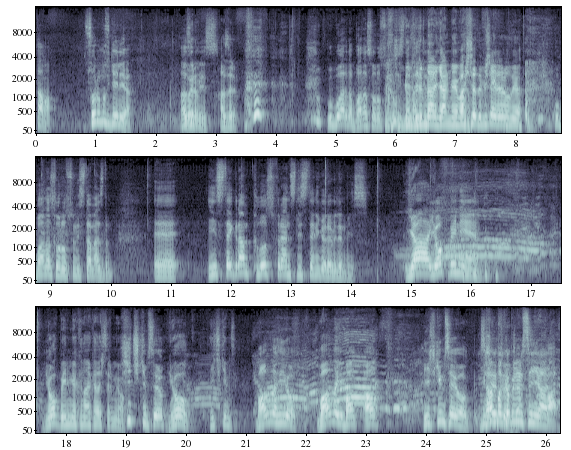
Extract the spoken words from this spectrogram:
Tamam. Sorumuz geliyor. Hazır Buyurun. mıyız? Hazırım. Bu bu arada bana sorulsun hiç istemezdim. Bildirimler gelmeye başladı. Bir şeyler oluyor. Bu bana sorulsun istemezdim. Ee, Instagram Close Friends listeni görebilir miyiz? ya yok benim. Yok benim yakın arkadaşlarım yok. Hiç kimse yok mu? Yok. Hiç kimse. Vallahi yok. Vallahi bak al. Hiç kimse yok. Bir Sen şey bakabilirsin yani. Hayır.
